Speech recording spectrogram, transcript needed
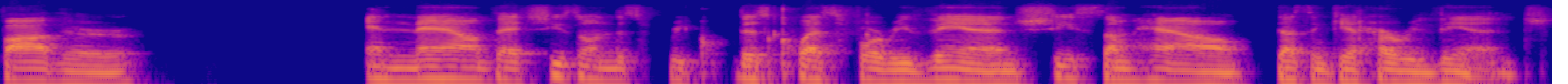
father and now that she's on this this quest for revenge she somehow doesn't get her revenge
